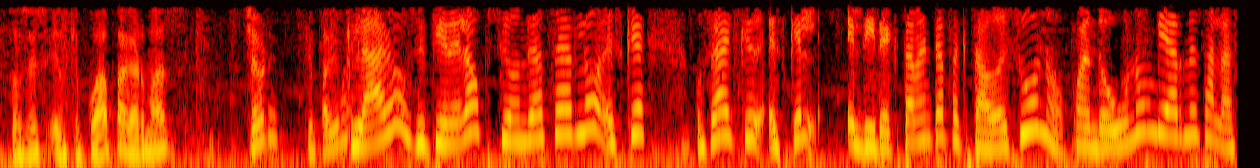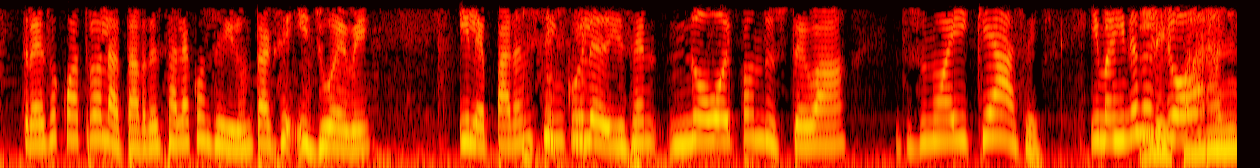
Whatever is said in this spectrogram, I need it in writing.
Entonces, el que pueda pagar más, chévere, que pague más. Claro, si tiene la opción de hacerlo, es que, o sea, es que, es que el, el directamente afectado es uno. Cuando uno un viernes a las 3 o 4 de la tarde sale a conseguir un taxi y llueve y le paran cinco y le dicen, no voy para donde usted va, entonces uno ahí, ¿qué hace? Imagínese Le yo... paran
